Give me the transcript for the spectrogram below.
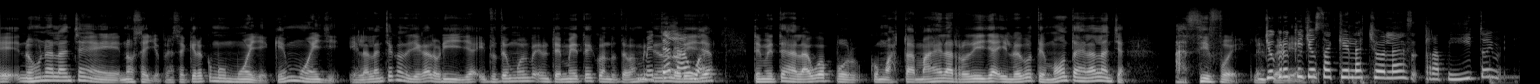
eh, no es una lancha, eh, no sé, yo pensé que era como un muelle. ¿Qué muelle? Es la lancha cuando llega a la orilla y tú te, te metes, cuando te vas Mete metiendo a la al agua. Te metes al agua por como hasta más de la rodilla y luego te montas en la lancha. Así fue. la Yo creo que yo saqué las cholas rapidito y-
